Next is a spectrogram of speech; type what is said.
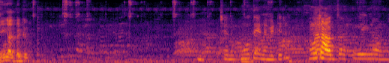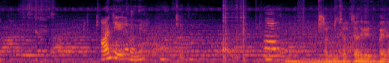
ఏం కాదు పెట్టు. చలో. మూత అయినా పెట్టిరా మూత ఆన్ చేయలే మమ్మీ పది నిమిషాలు పైన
